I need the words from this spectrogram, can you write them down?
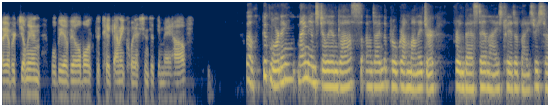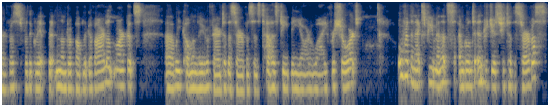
However, Gillian will be available to take any questions that you may have. Well, good morning. My name's Gillian Glass and I'm the Programme Manager for Invest NI's Trade Advisory Service for the Great Britain and Republic of Ireland markets. Uh, we commonly refer to the service as TAS GBROI for short. Over the next few minutes, I'm going to introduce you to the service.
